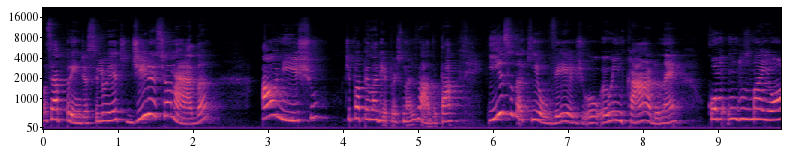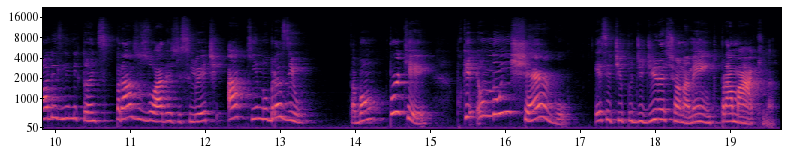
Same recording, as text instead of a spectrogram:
Você aprende a silhuete direcionada ao nicho de papelaria personalizada, tá? Isso daqui eu vejo, eu encaro, né, como um dos maiores limitantes para as usuárias de silhuete aqui no Brasil, tá bom? Por quê? Porque eu não enxergo esse tipo de direcionamento para a máquina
